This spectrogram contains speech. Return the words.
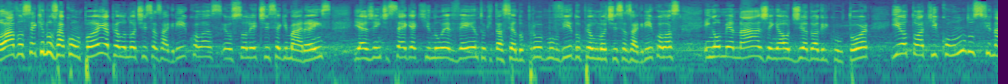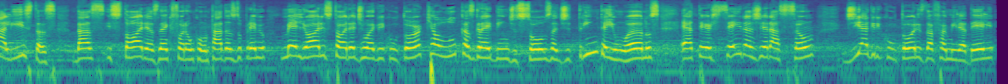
Olá, você que nos acompanha pelo Notícias Agrícolas, eu sou Letícia Guimarães e a gente segue aqui no evento que está sendo promovido pelo Notícias Agrícolas em homenagem ao Dia do Agricultor e eu estou aqui com um dos finalistas das histórias né, que foram contadas do prêmio Melhor História de um Agricultor, que é o Lucas Graibin de Souza, de 31 anos, é a terceira geração de agricultores da família dele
